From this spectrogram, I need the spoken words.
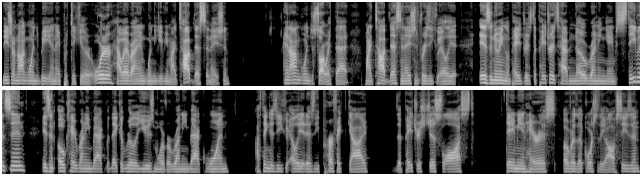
These are not going to be in a particular order. However, I am going to give you my top destination. And I'm going to start with that. My top destination for Ezekiel Elliott is the New England Patriots. The Patriots have no running game. Stevenson is an okay running back, but they could really use more of a running back one. I think Ezekiel Elliott is the perfect guy. The Patriots just lost Damien Harris over the course of the offseason.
